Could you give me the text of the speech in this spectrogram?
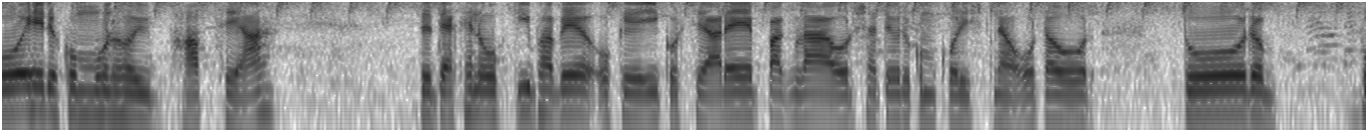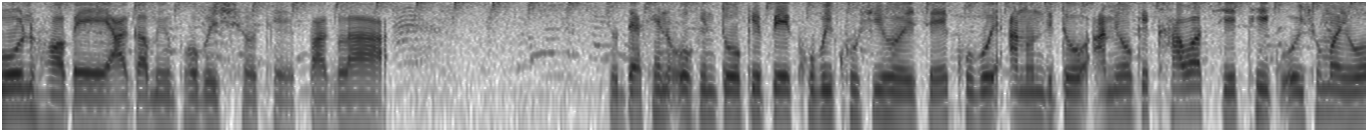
ও এরকম মনে হয় ভাবছে হ্যাঁ তো দেখেন ও কীভাবে ওকে ই করছে। আরে পাগলা, ওর সাথে ওরকম করিস না, ওটা ওর, তোর বোন হবে আগামী ভবিষ্যতে, পাগলা। তো দেখেন, ও কিন্তু ওকে পেয়ে খুবই খুশি হয়েছে, খুবই আনন্দিত। আমি ওকে খাওয়াচ্ছি, ঠিক ওই সময় ও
